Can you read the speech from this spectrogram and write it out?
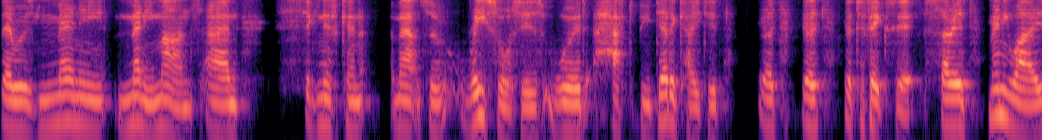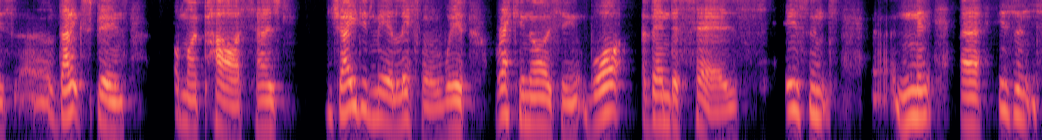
there was many, many months and significant amounts of resources would have to be dedicated uh, uh, to fix it. So in many ways, uh, that experience of my past has jaded me a little with recognizing what a vendor says isn't uh, isn't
